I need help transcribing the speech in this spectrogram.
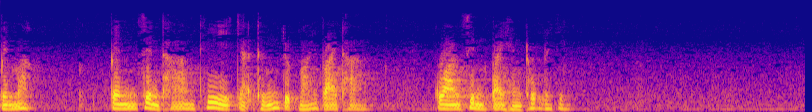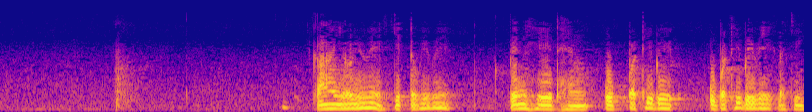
เป็นมรรค เป็นเส้นทางที่จะถึงจุดหมายปลายทาง ความสิ้นไปแห่งทุกข์ได้จริงกายวิเวกจิตวิเวกเป็นเหตุแห่งอุปธิเวกอุปธิวิเวกได้จริง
